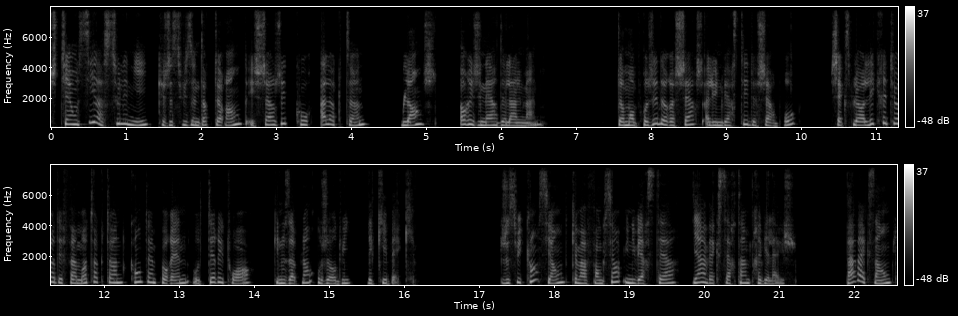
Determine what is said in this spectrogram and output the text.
je tiens aussi à souligner que je suis une doctorante et chargée de cours alloctone, blanche, originaire de l'Allemagne. Dans mon projet de recherche à l'Université de Sherbrooke, j'explore l'écriture des femmes autochtones contemporaines au territoire que nous appelons aujourd'hui le Québec. Je suis consciente que ma fonction universitaire vient avec certains privilèges. Par exemple,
